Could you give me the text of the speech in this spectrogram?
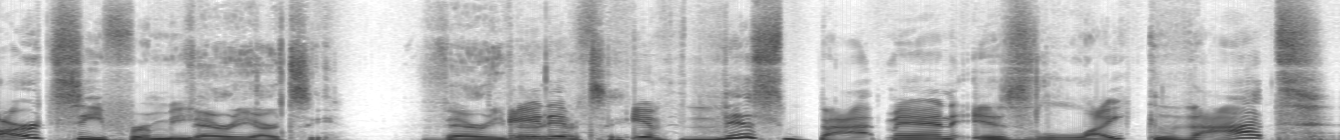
artsy for me. Very artsy. Very, very and if artsy. if this Batman is like that,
